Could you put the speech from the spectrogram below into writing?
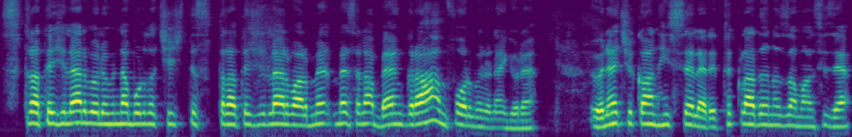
stratejiler bölümünde burada çeşitli stratejiler var. Mesela Ben Graham formülüne göre öne çıkan hisseleri tıkladığınız zaman size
